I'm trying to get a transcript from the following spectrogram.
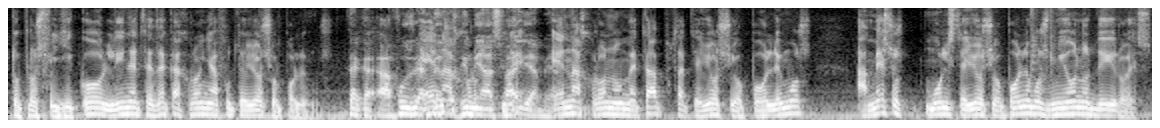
Το προσφυγικό λύνεται 10 χρόνια αφού τελειώσει ο πόλεμος. Δεκα- Αφού εμπεδοθεί μια ασφάλεια. ναι, μια... ένα χρόνο μετά που θα τελειώσει ο πόλεμος, αμέσως μόλις τελειώσει ο πόλεμος μειώνονται οι ροές.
